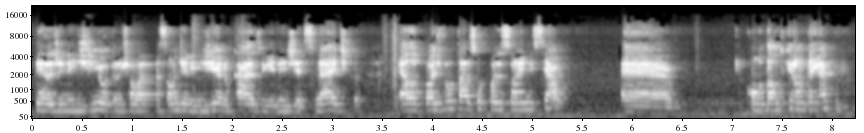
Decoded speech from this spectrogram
perda de energia ou transformação de energia, no caso, em energia cinética, ela pode voltar à sua posição inicial, é, contanto que não tenha atrito.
